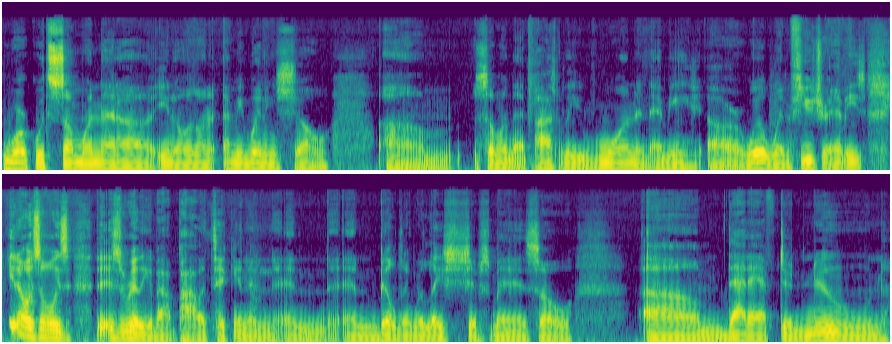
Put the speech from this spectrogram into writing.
work with someone that uh you know is on an Emmy winning show um someone that possibly won an Emmy or will win future Emmys you know it's always it's really about politicking and and and building relationships man so um that afternoon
